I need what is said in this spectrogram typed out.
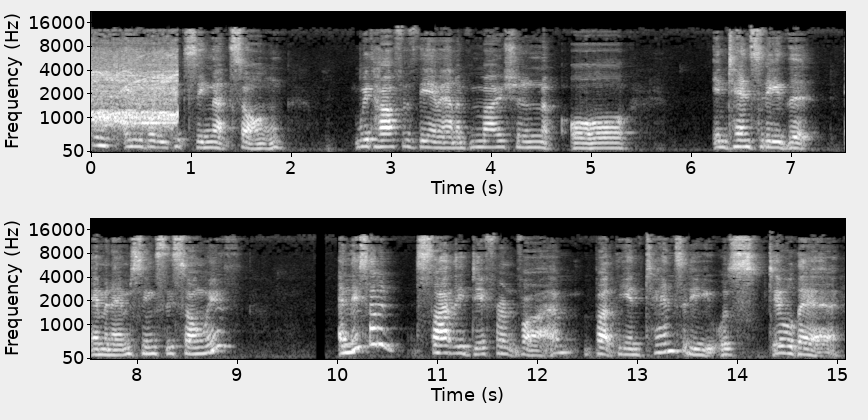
Think anybody could sing that song with half of the amount of emotion or intensity that Eminem sings this song with. And this had a slightly different vibe, but the intensity was still there.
